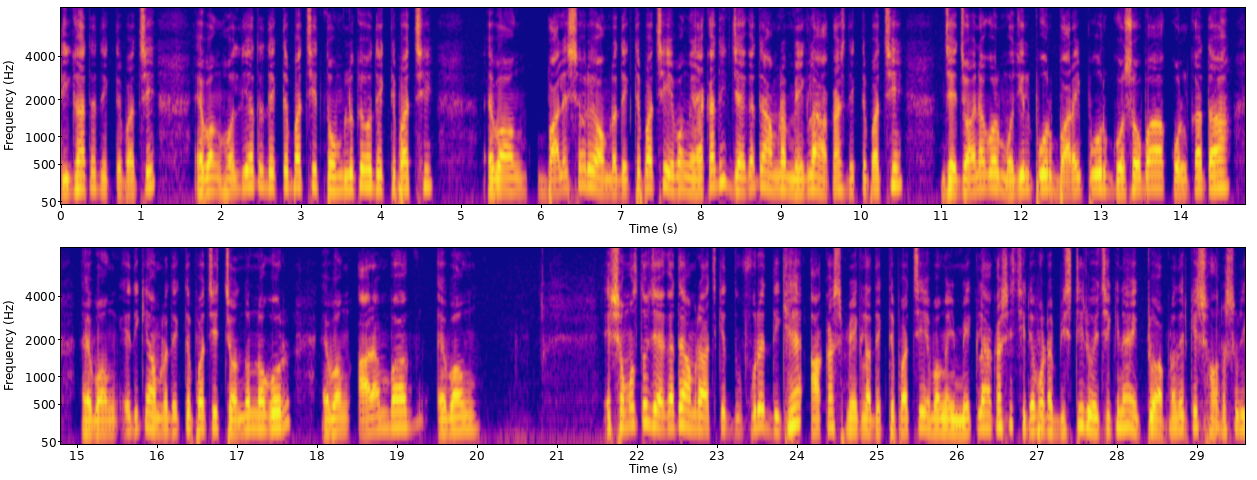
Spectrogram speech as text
দীঘাতে দেখতে পাচ্ছি এবং হলদিয়াতে দেখতে পাচ্ছি, তমলুকেও দেখতে পাচ্ছি এবং বালেশ্বরেও আমরা দেখতে পাচ্ছি এবং একাধিক জায়গাতে আমরা মেঘলা আকাশ দেখতে পাচ্ছি, যে জয়নগর, মজিলপুর, বারুইপুর, গোসবা, কলকাতা এবং এদিকে আমরা দেখতে পাচ্ছি চন্দননগর এবং আরামবাগ এবং এই সমস্ত জায়গাতে আমরা আজকে দুপুরের দিকে আকাশ মেঘলা দেখতে পাচ্ছি এবং এই মেঘলা আকাশে ছিটেফোঁটা বৃষ্টি রয়েছে কিনা একটু আপনাদেরকে সরাসরি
